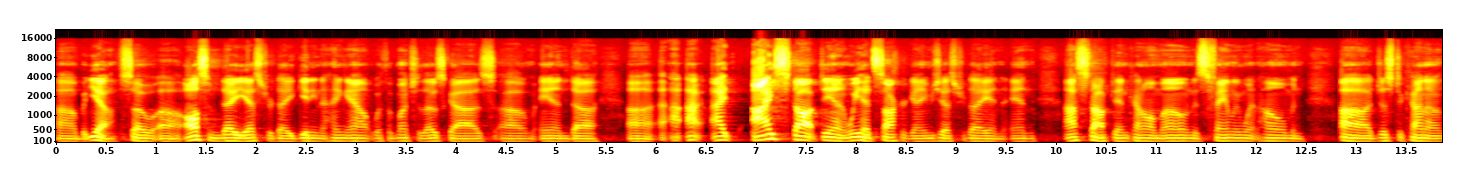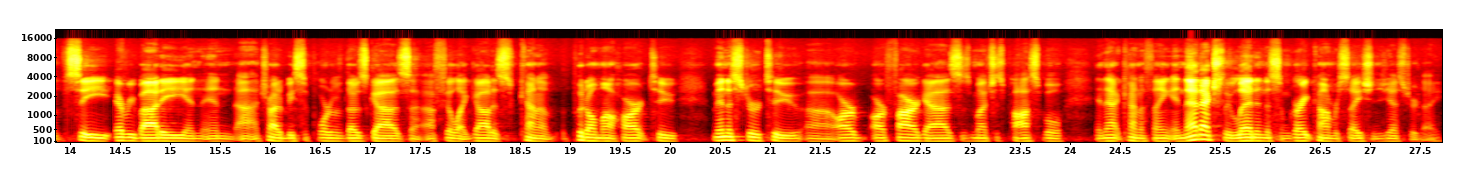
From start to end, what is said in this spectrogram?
Uh, but yeah, so uh, awesome day yesterday getting to hang out with a bunch of those guys. Um, and uh, uh I, I, I stopped in. We had soccer games yesterday, and, and I stopped in kind of on my own. His family went home, and uh, just to kind of see everybody and, and try to be supportive of those guys. I feel like God has kind of put on my heart to minister to uh, our, our fire guys as much as possible and that kind of thing. And that actually led into some great conversations yesterday,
